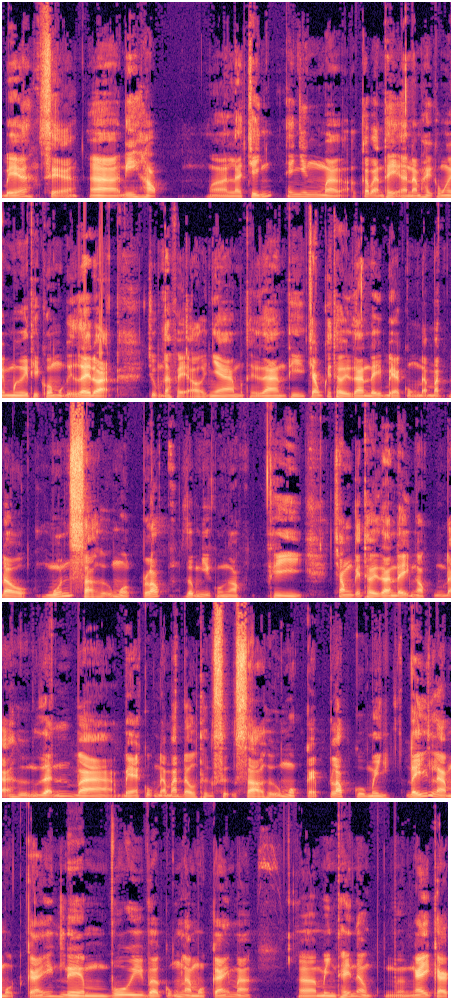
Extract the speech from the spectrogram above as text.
bé sẽ à, đi học mà là chính. Thế nhưng mà các bạn thấy ở năm 2020 thì có một cái giai đoạn chúng ta phải ở nhà một thời gian. Thì trong cái thời gian đấy bé cũng đã bắt đầu muốn sở hữu một blog giống như của Ngọc. Thì trong cái thời gian đấy Ngọc cũng đã hướng dẫn và bé cũng đã bắt đầu thực sự sở hữu một cái blog của mình. Đấy là một cái niềm vui và cũng là một cái mà à, mình thấy là ngay cả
